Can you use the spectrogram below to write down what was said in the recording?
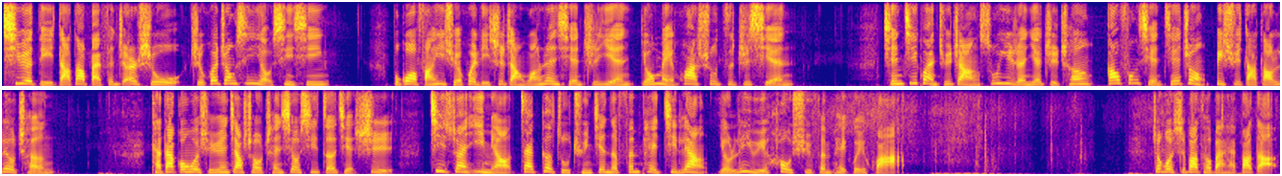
七月底达到百分之二十五，指挥中心有信心。不过防疫学会理事长王任贤直言有美化数字之嫌。前机管局长苏益仁也指称，高风险接种必须达到六成。台大公卫学院教授陈秀熙则解释，计算疫苗在各族群间的分配剂量，有利于后续分配规划。中国时报头版还报道，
